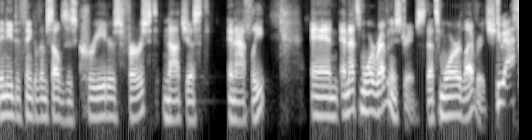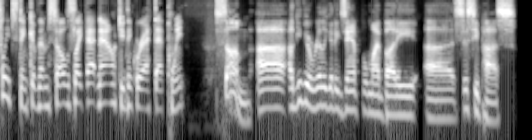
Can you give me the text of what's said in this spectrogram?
They need to think of themselves as creators first, not just an athlete and and that's more revenue streams that's more leverage do athletes think of themselves like that now? Do you think we're at that point? Some. Uh i'll give you a really good example my buddy uh Tsitsipas.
